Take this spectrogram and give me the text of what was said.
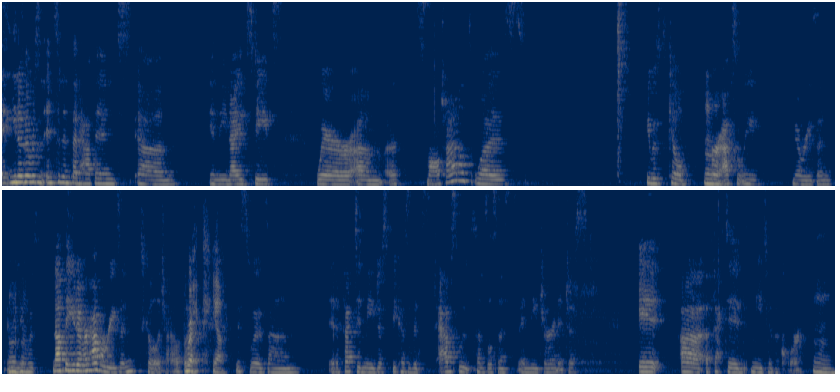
you know, there was an incident that happened um, in the United States where um, a small child was he was killed for Mhm. absolutely no reason. I mean, it Mhm. was not that you'd ever have a reason to kill a child, but Right. Yeah. this was um, it affected me just because of its absolute senselessness in nature, and it just it uh, affected me to the core. Mm.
